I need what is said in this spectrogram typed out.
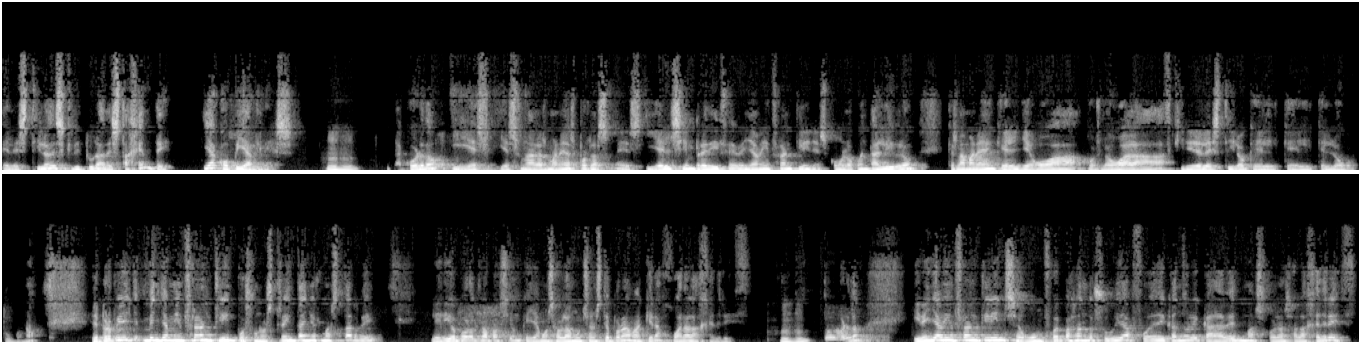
el estilo de escritura de esta gente y a copiarles. ¿De acuerdo? Y es, y es una de las maneras, pues las, y él siempre dice, Benjamin Franklin, es como lo cuenta el libro, que es la manera en que él llegó a, pues luego a adquirir el estilo que él, que él, que luego tuvo, ¿no? El propio Benjamin Franklin, pues unos 30 años más tarde, le dio por otra pasión que ya hemos hablado mucho en este programa, que era jugar al ajedrez. Y Benjamin Franklin, según fue pasando su vida, fue dedicándole cada vez más horas al ajedrez,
